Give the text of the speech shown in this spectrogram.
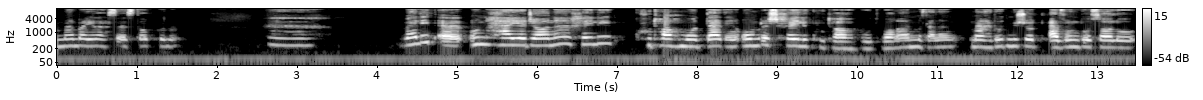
من باید یه لحظه استاپ کنم. ولی اون هیجانه خیلی کوتاه مدت این عمرش خیلی کوتاه بود. واقعا مثلا محدود می‌شد از اون دو سال و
